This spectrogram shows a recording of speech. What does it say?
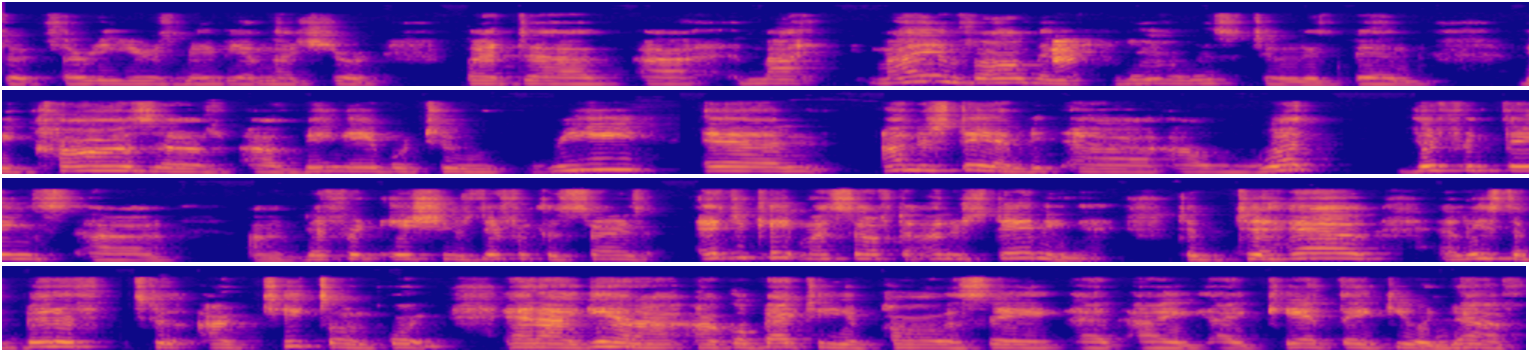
30 years maybe, I'm not sure, but uh, uh my my involvement in the Naval Institute has been because of, of being able to read and understand uh, uh, what different things uh, different issues, different concerns, educate myself to understanding that, to, to have at least a better, to articulate so important. And again, I, will go back to you, Paul, and say I, I can't thank you enough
